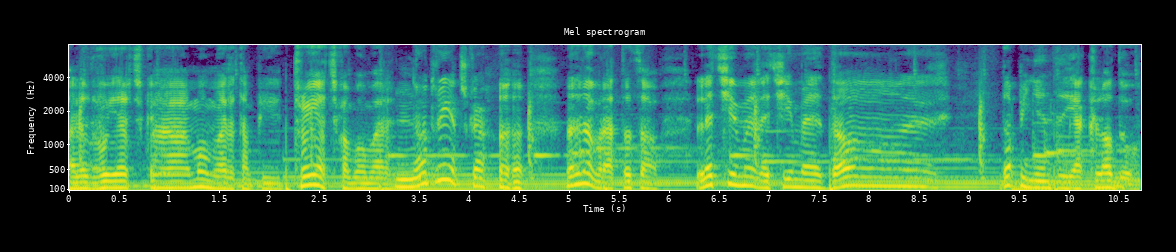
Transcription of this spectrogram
Ale dwójeczka numer tam pi... Trójeczka numer. No, trójeczka. No dobra, to co? Lecimy, lecimy do... do pieniędzy jak lodu.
